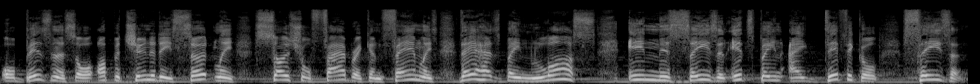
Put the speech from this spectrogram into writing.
or business or opportunities, certainly social fabric and families. There has been loss in this season. It's been a difficult season.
